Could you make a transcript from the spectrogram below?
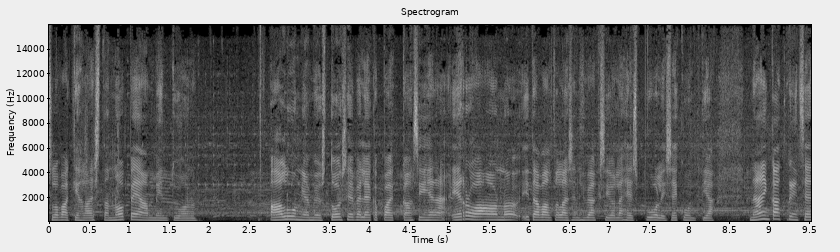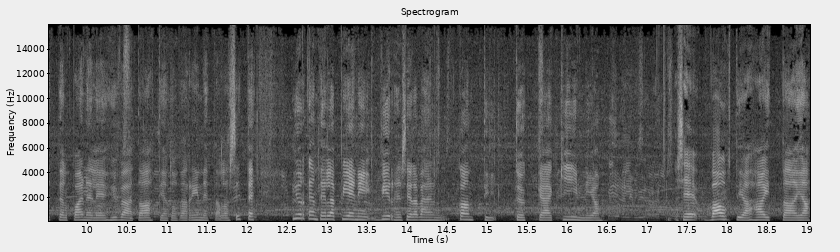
slovakialaista nopeammin tuon alun ja myös toiseen väliaikapaikkaan. Siihen eroa on itävaltalaisen hyväksi jo lähes puoli sekuntia. Näin Katrin Zettel painelee hyvää tahtia tuota rinnettä alla. Sitten Jyrkänteellä pieni virhe, siellä vähän kantti tökkää kiinni ja se vauhtia haittaa ja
